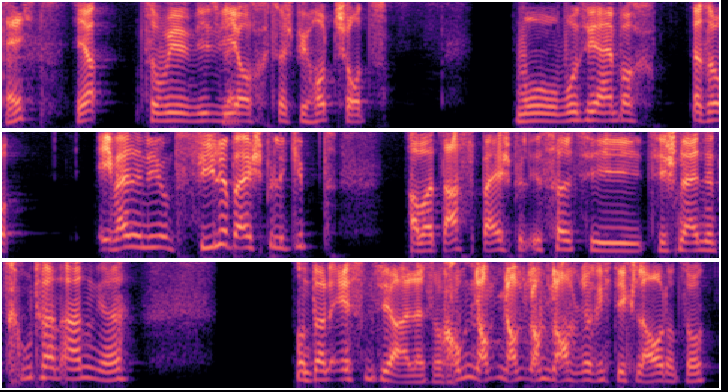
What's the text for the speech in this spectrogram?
Echt? Ja, so wie, wie, wie auch zum Beispiel Hotshots. Wo, wo sie einfach, also ich weiß nicht, ob es viele Beispiele gibt, aber das Beispiel ist halt, sie, sie schneiden den Truthahn an, ja. Und dann essen sie alle so rum, nom, nom, nom, nom, richtig laut und so.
